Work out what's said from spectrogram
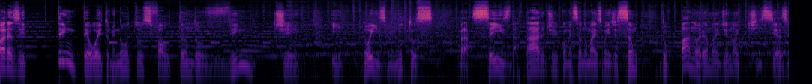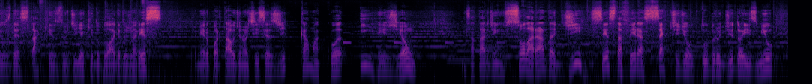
Horas e 38 minutos, faltando 22 minutos para 6 da tarde, começando mais uma edição do Panorama de Notícias e os destaques do dia aqui do blog do Juarez, primeiro portal de notícias de Camacuã e região. Nessa tarde ensolarada de sexta-feira, 7 de outubro de 2020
